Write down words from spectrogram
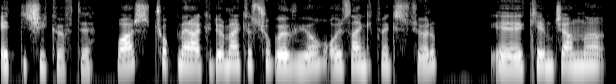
etli çiğ köfte var. Çok merak ediyorum. Herkes çok övüyor. O yüzden gitmek istiyorum. E, Kerimcan'la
